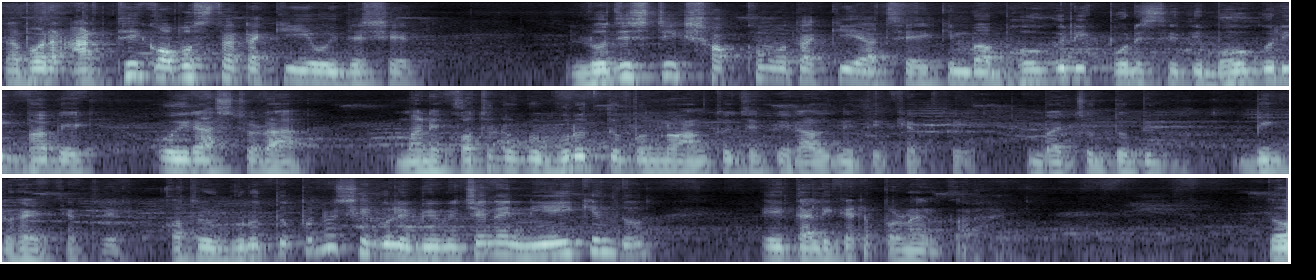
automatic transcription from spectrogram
তারপর আর্থিক অবস্থাটা কি ওই দেশের? লজিস্টিক সক্ষমতা কি আছে? কিংবা ভৌগোলিক পরিস্থিতি ভৌগোলিকভাবে ওই রাষ্ট্রটা মানে কতটুকু গুরুত্বপূর্ণ আন্তর্জাতিক রাজনীতির ক্ষেত্রে কিংবা যুদ্ধ বিগ্রহের ক্ষেত্রে কতটুকু গুরুত্বপূর্ণ সেগুলি বিবেচনায় নিয়েই কিন্তু এই তালিকাটা প্রণয়ন করা হয়। তো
